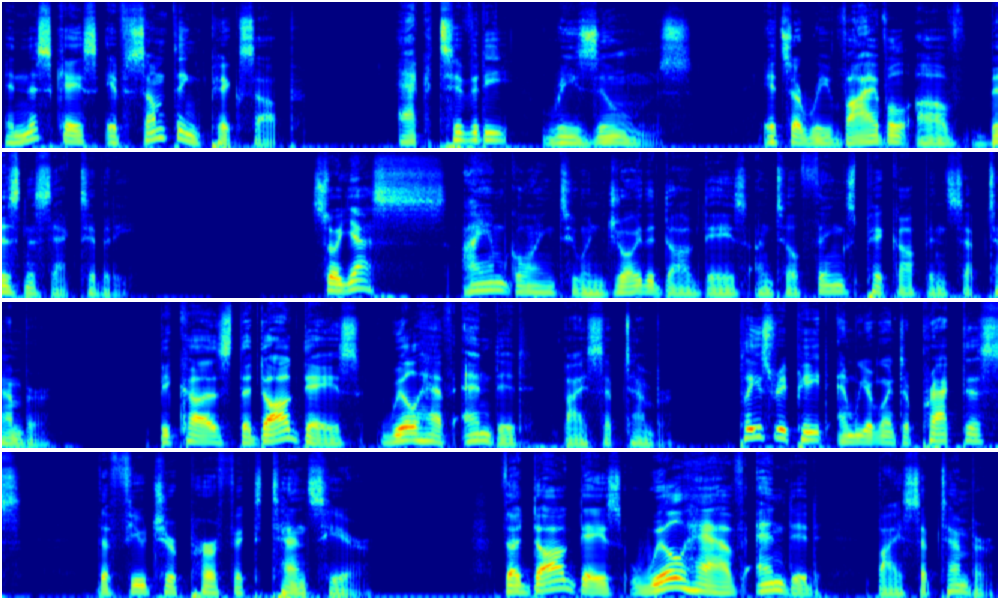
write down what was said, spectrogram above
In this case, if something picks up, activity resumes. It's a revival of business activity. So, yes, I am going to enjoy the dog days until things pick up in September because the dog days will have ended by September. Please repeat, and we are going to practice the future perfect tense here. The dog days will have ended by September.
